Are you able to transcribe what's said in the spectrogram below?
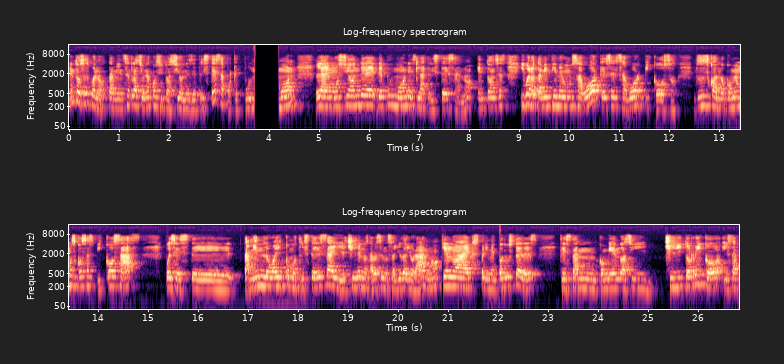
Entonces, bueno, también se relaciona con situaciones de tristeza, porque pulmón, la emoción de, de, pulmón es la tristeza, ¿no? Entonces, y bueno, también tiene un sabor, que es el sabor picoso. Entonces, cuando comemos cosas picosas, pues este, también luego hay como tristeza y el chile nos, a veces nos ayuda a llorar, ¿no? ¿Quién lo ha experimentado de ustedes que están comiendo así chilito rico y están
